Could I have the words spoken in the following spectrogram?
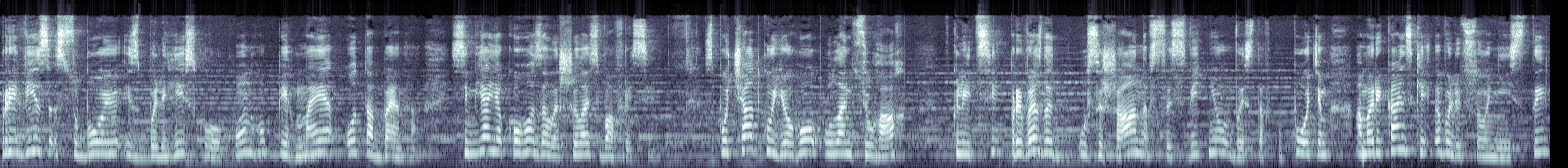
привіз з собою із бельгійського Конго пігмея Ота Бенга, сім'я якого залишилась в Африці. Спочатку його у ланцюгах в клітці привезли у США на всесвітню виставку. Потім американські еволюціоністи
